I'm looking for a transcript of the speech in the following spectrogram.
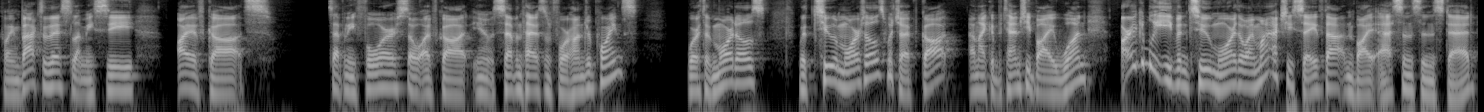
going back to this, let me see. I have got 74. So I've got, you know, 7,400 points worth of mortals with two immortals, which I've got, and I could potentially buy one, arguably even two more, though I might actually save that and buy essence instead.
